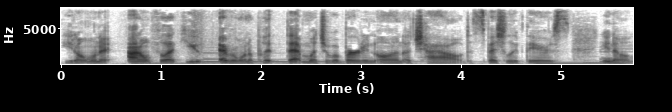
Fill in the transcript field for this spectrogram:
You don't want to, I don't feel like you ever want to put that much of a burden on a child, especially if there's, you know,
